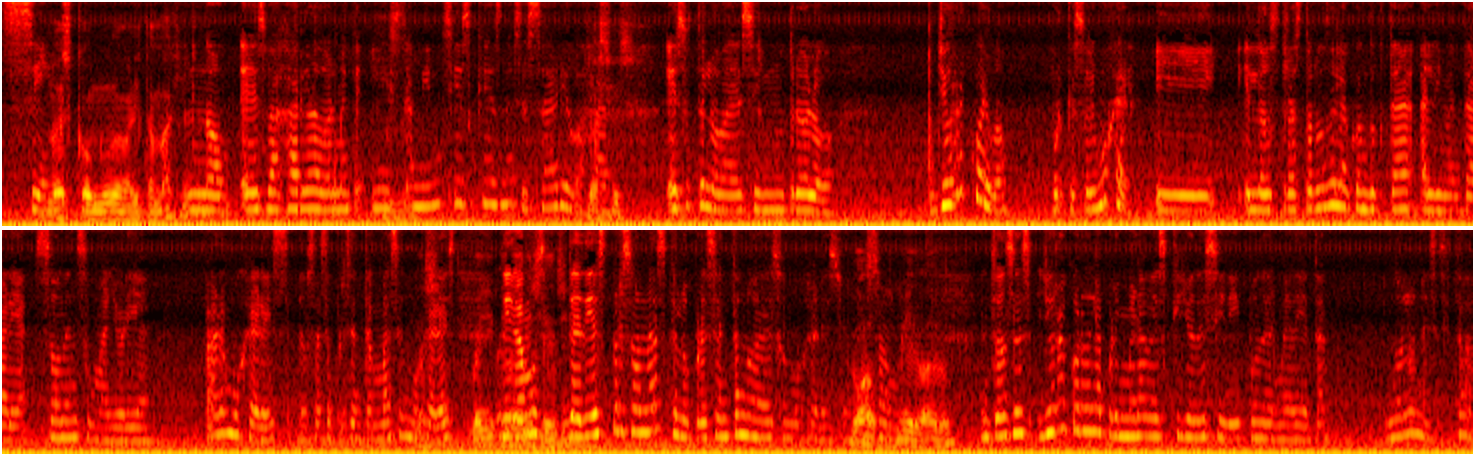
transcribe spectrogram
Sí. No es con una varita mágica. No, es bajar gradualmente y también si es que es necesario bajar. Eso te lo va a decir un nutriólogo. Yo recuerdo, porque soy mujer, y los trastornos de la conducta alimentaria son en su mayoría para mujeres, o sea, se presenta más en Pues, mujeres. Digamos, de 10 personas que lo presentan, 9 son mujeres y uno Wow, es hombre. muy elevado, ¿no? Entonces, yo recuerdo la primera vez que yo decidí ponerme a dieta, no lo necesitaba,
